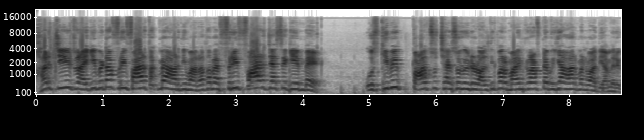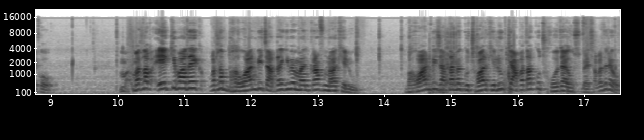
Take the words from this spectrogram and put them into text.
हर चीज़ ट्राई की। बेटा फ्री फायर तक मैं हार नहीं मार रहा था। मैं फ्री फायर जैसे गेम में उसकी भी 500-600 वीडियो डालती पर माइनक्राफ्ट ने भैया हार मनवा दिया मेरे को। मतलब एक के बाद एक मतलब भगवान भी चाहता है कि मैं माइनक्राफ्ट ना खेलूं। भगवान भी चाहता है मैं कुछ और खेलूं क्या पता कुछ हो जाए उसमें समझ रहे हो?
